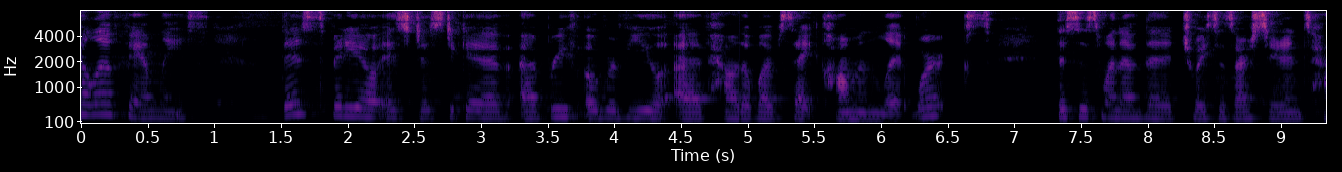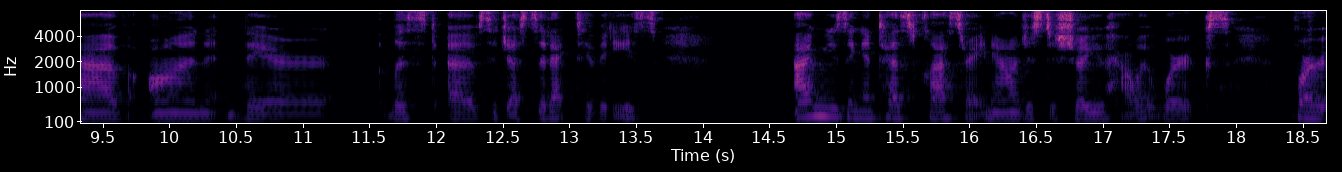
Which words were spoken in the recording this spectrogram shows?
Hello families. This video is just to give a brief overview of how the website Common Lit works. This is one of the choices our students have on their list of suggested activities. I'm using a test class right now just to show you how it works. For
